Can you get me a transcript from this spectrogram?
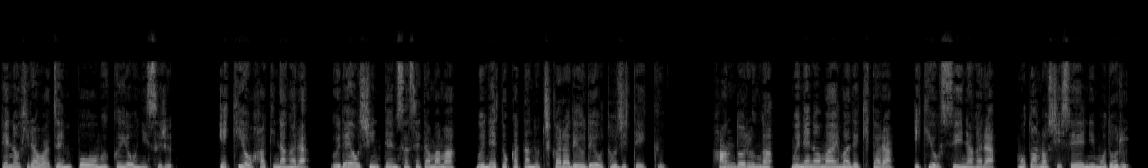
手のひらは前方を向くようにする。息を吐きながら腕を伸展させたまま胸と肩の力で腕を閉じていく。ハンドルが胸の前まで来たら息を吸いながら元の姿勢に戻る。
